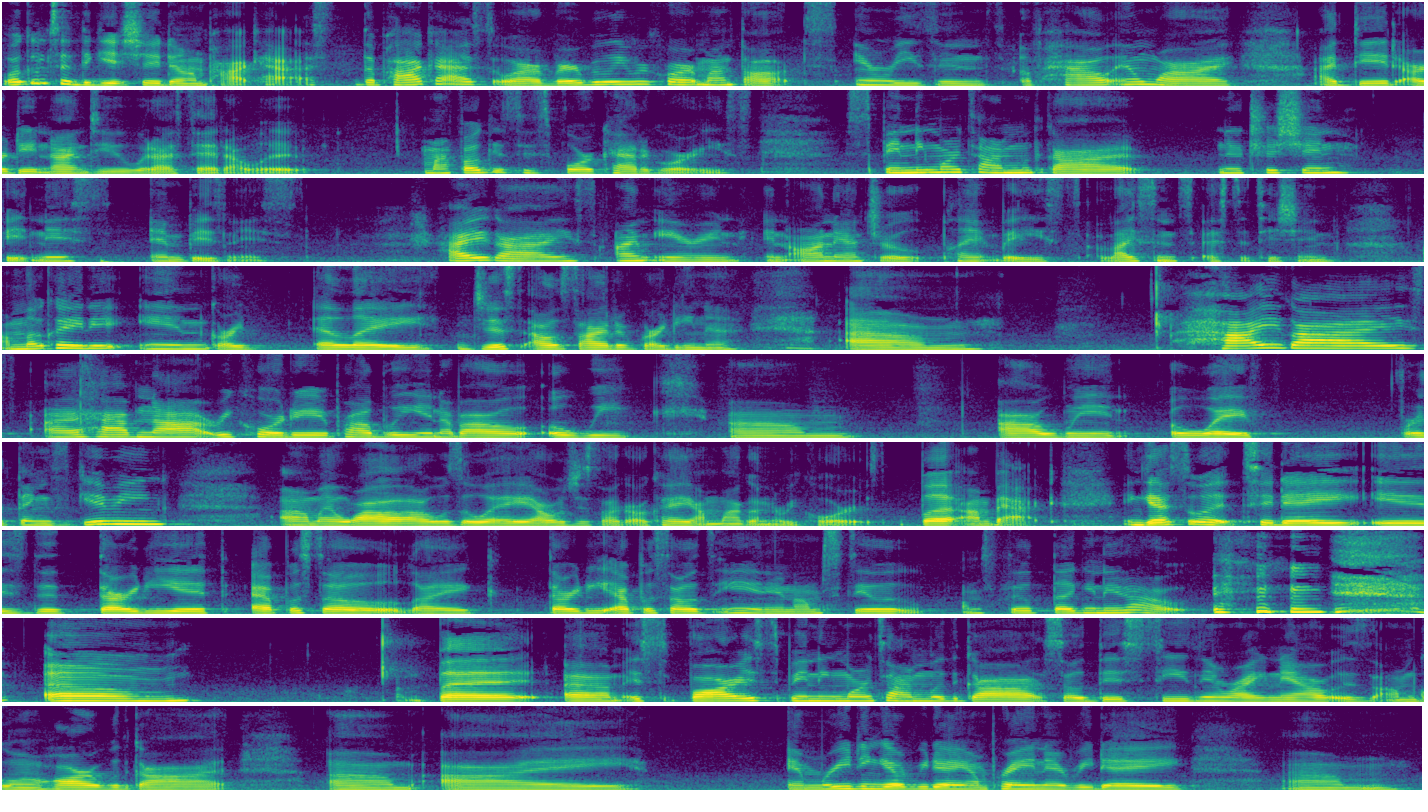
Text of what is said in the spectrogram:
Welcome to the Get Shit Done podcast, the podcast where I verbally record my thoughts and reasons of how and why I did or did not do what I said I would. My focus is four categories spending more time with God, nutrition, fitness, and business. Hi, guys. I'm Erin, an all natural, plant based licensed esthetician. I'm located in Gard- LA, just outside of Gardena. Um, Hi, you guys. I have not recorded probably in about a week. Um, I went away for Thanksgiving. Um, and while I was away, I was just like, okay, I'm not going to record. But I'm back. And guess what? Today is the 30th episode. Like, 30 episodes in and I'm still I'm still thugging it out. um but um, as far as spending more time with God, so this season right now is I'm going hard with God. Um, I am reading every day. I'm praying every day. Um,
